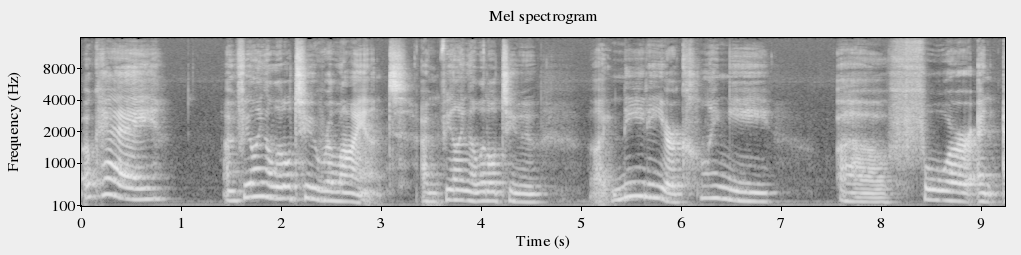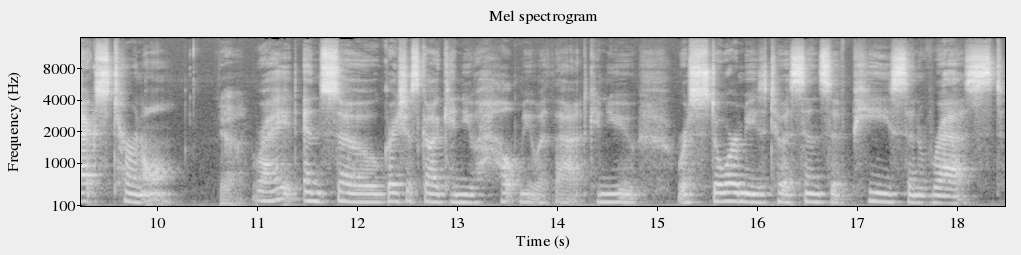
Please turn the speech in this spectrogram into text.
okay, I'm feeling a little too reliant. I'm feeling a little too like needy or clingy uh, for an external." Yeah, right? And so, gracious God, can you help me with that? Can you restore me to a sense of peace and rest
